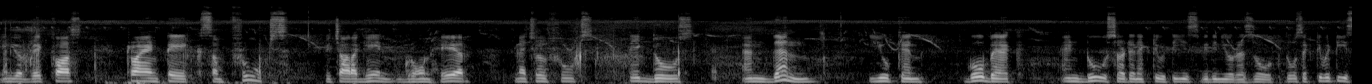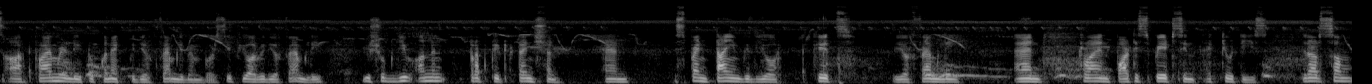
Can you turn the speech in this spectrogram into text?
in your breakfast. Try and take some fruits which are again grown here natural fruits. Take those and then you can go back and do certain activities within your resort. Those activities are primarily to connect with your family members. If you are with your family, you should give uninterrupted attention and spend time with your kids, your family, and try and participate in activities. There are some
